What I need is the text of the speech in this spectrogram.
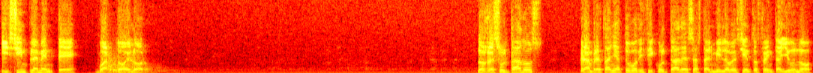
y simplemente guardó el oro. ¿Los resultados? Gran Bretaña tuvo dificultades hasta el 1931,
